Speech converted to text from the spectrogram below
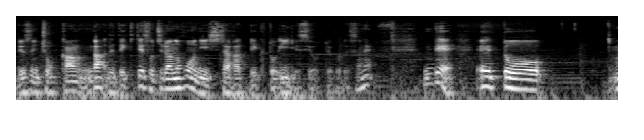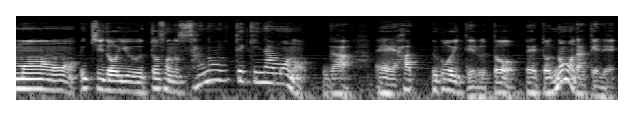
要するに直感が出てきて、そちらの方に従っていくといいですよ、ということですよね。で、えっと、もう一度言うと、その左脳的なものが、えー動いてると、えっと、脳だけで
